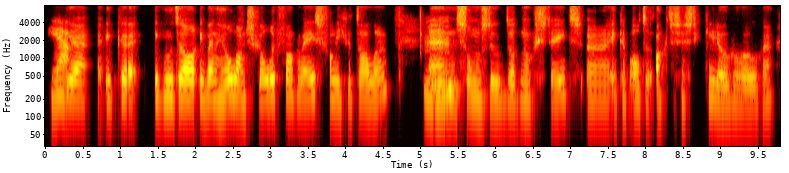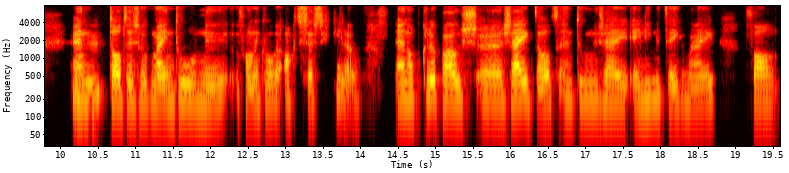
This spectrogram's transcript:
Ja. Ja, ik, eh, ik moet wel, ik ben heel lang schuldig van geweest, van die getallen. mhm, En soms doe ik dat nog steeds. Eh, ik heb altijd 68 kilo gewogen. En mhm. dat is ook mijn doel nu, van ik wil weer 68 kilo. En op Clubhouse eh, zei ik dat. En toen zei Eline tegen mij van,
